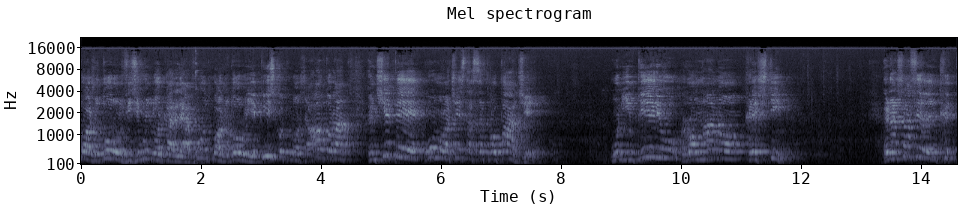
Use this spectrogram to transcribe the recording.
cu ajutorul viziunilor care le-a avut, cu ajutorul episcopilor și altora, începe omul acesta să propage un imperiu romano-creștin. În așa fel încât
